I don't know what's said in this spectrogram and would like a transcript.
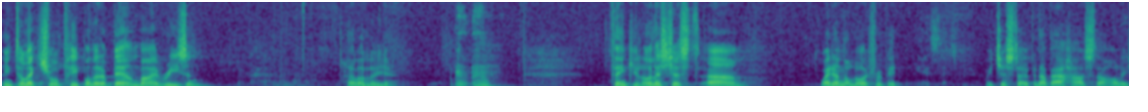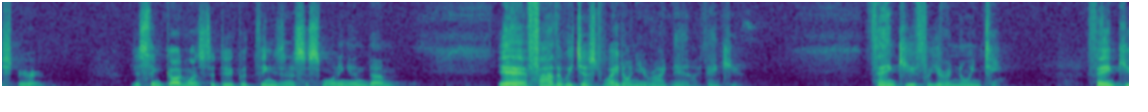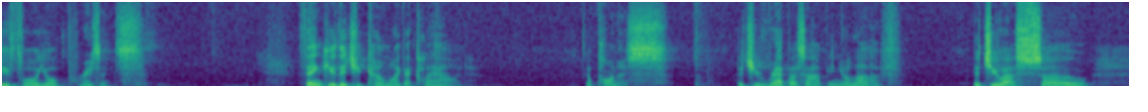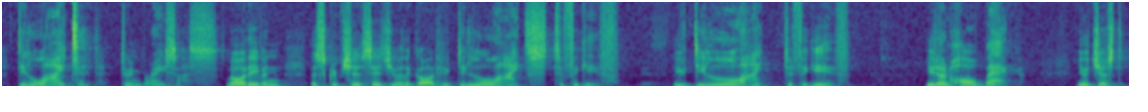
intellectual people that are bound by reason. Hallelujah. Thank you, Lord. Let's just um, wait on the Lord for a bit we just open up our hearts to the Holy Spirit. We just think God wants to do good things in us this morning. And um, yeah, Father, we just wait on you right now. Thank you. Thank you for your anointing. Thank you for your presence. Thank you that you come like a cloud upon us, that you wrap us up in your love, that you are so delighted to embrace us. Lord, even the scripture says you are the God who delights to forgive. Yes. You delight to forgive. You don't hold back. You're just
